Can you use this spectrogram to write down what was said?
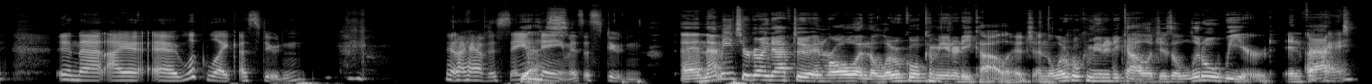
In that I, I look like a student, and I have the same Yes. name as a student. And that means you're going to have to enroll in the local community college. And the local community okay. college is a little weird. In fact, okay.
